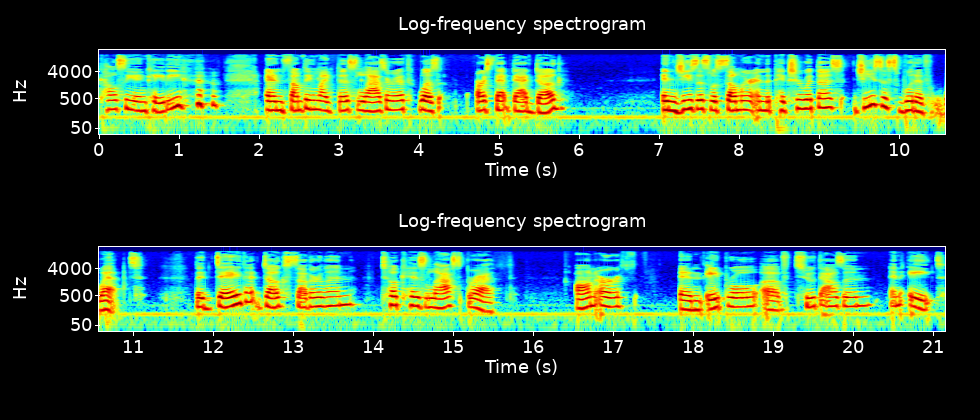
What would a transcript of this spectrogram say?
Kelsey and Katie and something like this Lazarus was our stepdad Doug and Jesus was somewhere in the picture with us, Jesus would have wept. The day that Doug Sutherland took his last breath, on earth in April of 2008,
